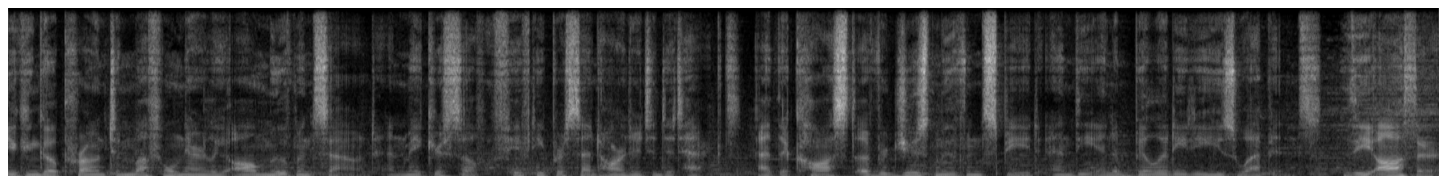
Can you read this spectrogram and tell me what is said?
You can go prone to muffle nearly all movement sound and make yourself 50% harder to detect, at the cost of reduced movement speed and the inability to use weapons. The author,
